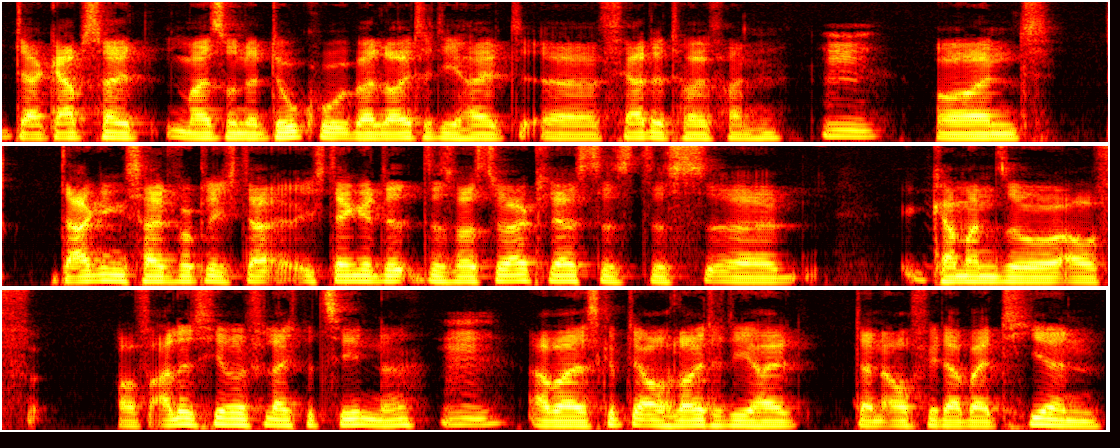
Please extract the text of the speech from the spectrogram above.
da gab's halt mal so eine Doku über Leute, die halt äh, Pferde toll fanden. Mhm. Und da ging es halt wirklich, da, ich denke, das, was du erklärst, das, das äh, kann man so auf auf alle Tiere vielleicht beziehen, ne? Mhm. Aber es gibt ja auch Leute, die halt dann auch wieder bei Tieren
